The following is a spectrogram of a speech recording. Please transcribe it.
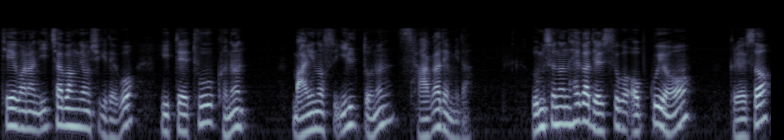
t에 관한 2차 방정식이 되고 이때 두 근은 마이너스 1 또는 4가 됩니다. 음수는 해가 될 수가 없고요. 그래서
